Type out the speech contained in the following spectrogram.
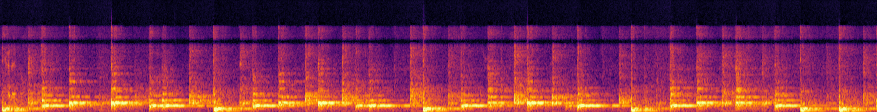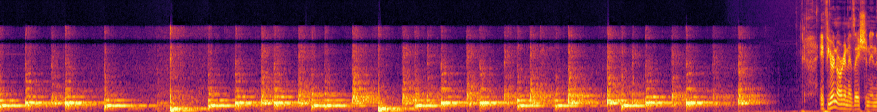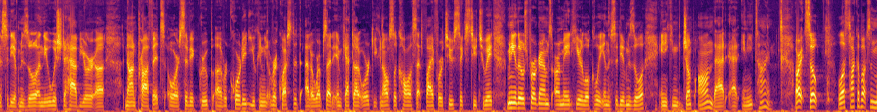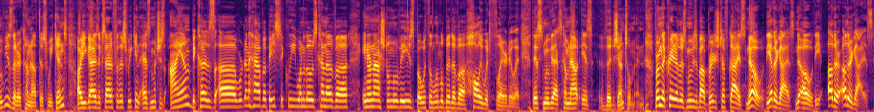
you're an organization in the city of Missoula and you wish to have your uh, nonprofit or civic group uh, recorded, you can request it at our website, mcat.org. You can also call us at 542 6228. Many of those programs are made here locally in the city of Missoula, and you can jump on that at any time. All right, so let's talk about some movies that are coming out this weekend. Are you guys excited for this weekend as much as I am? Because uh, we're going to have a basically one of those kind of uh, international movies, but with a little bit of a Hollywood flair to it. This movie that's coming out is The Gentlemen. From the creator of those movies about British tough guys, no, the other guys, no, the other other guys,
